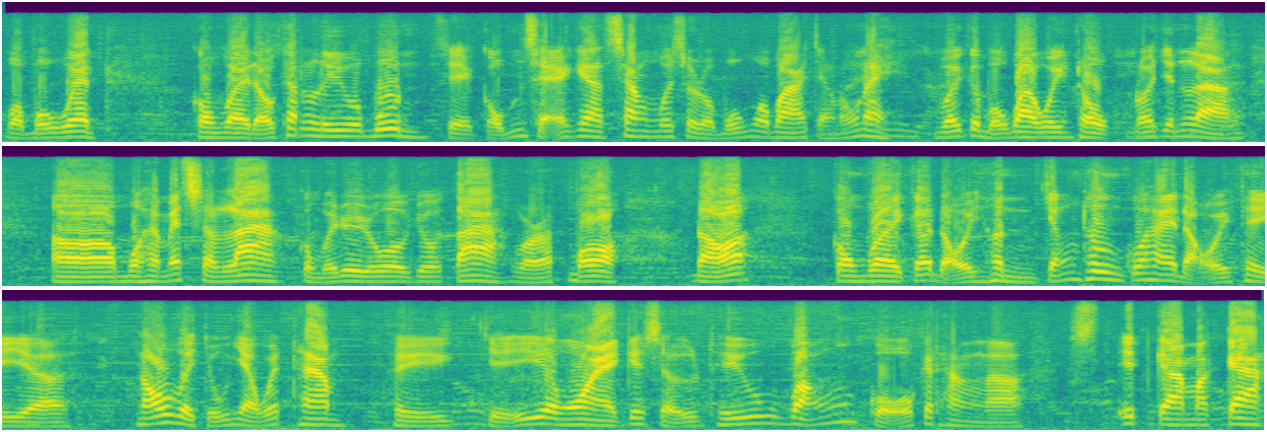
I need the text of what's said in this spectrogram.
và Bowen. Còn về đội khách Liverpool thì cũng sẽ ra sân với sơ đồ 433 trận đấu này với cái bộ ba quen thuộc đó chính là uh, Mohamed Salah cùng với Diogo Jota và Rashford đó còn về cái đội hình chấn thương của hai đội thì uh, nói về chủ nhà West Ham thì chỉ ngoài cái sự thiếu vắng của cái thằng ờ, uh, Ikamaka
